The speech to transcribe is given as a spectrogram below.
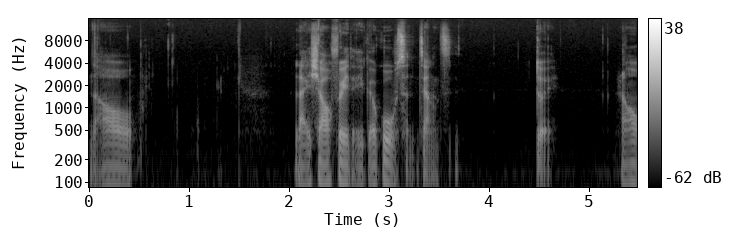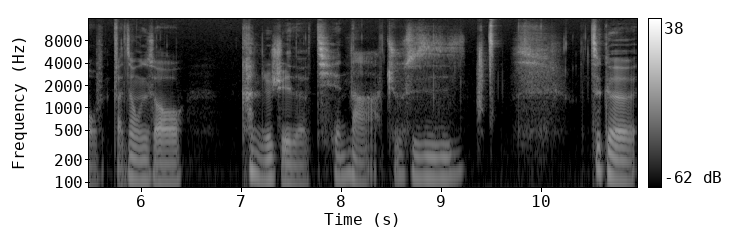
然后来消费的一个过程，这样子。对。然后反正我那时候看了就觉得，天哪，就是 这个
